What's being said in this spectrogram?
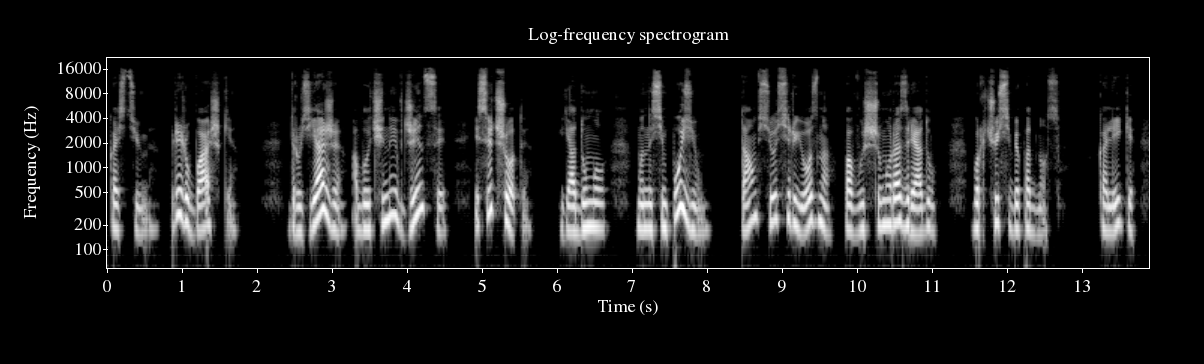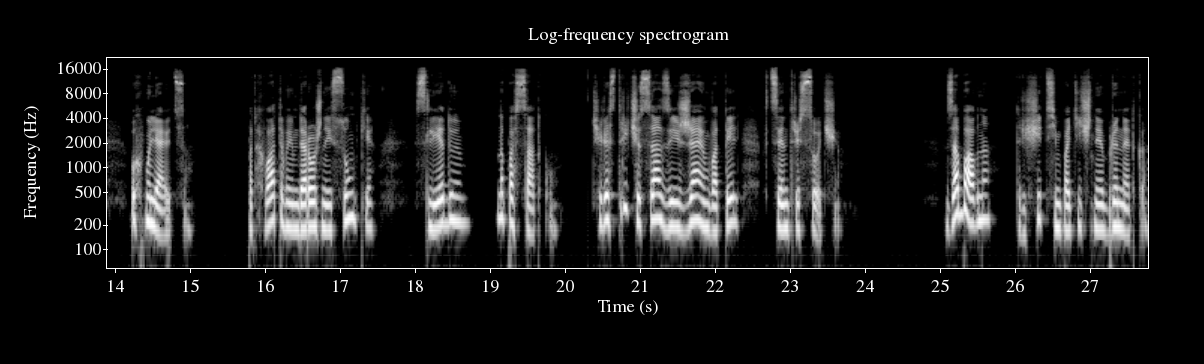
костюме, при рубашке. Друзья же облачены в джинсы и свитшоты. Я думал, мы на симпозиум. Там все серьезно, по высшему разряду. Бурчу себе под нос. Коллеги ухмыляются. Подхватываем дорожные сумки, следуем на посадку. Через три часа заезжаем в отель в центре Сочи. Забавно, трещит симпатичная брюнетка,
